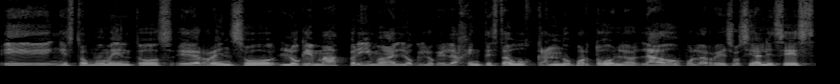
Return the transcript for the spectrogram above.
eh, en estos momentos, Renzo, lo que más prima, lo, lo que la gente está buscando por todos lados, por las redes sociales, es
